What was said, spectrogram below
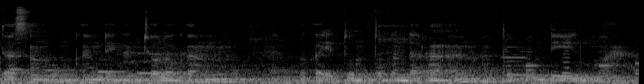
Kita sambungkan dengan colokan apakah itu untuk kendaraan ataupun di rumah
